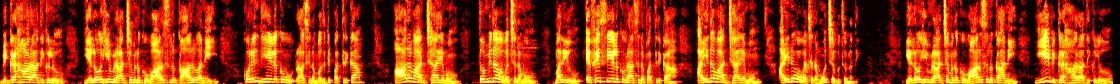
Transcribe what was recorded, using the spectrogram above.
విగ్రహారాధికులు ఎలోహిం రాజ్యములకు వారసులు కారు అని కొరింధీయులకు రాసిన మొదటి పత్రిక ఆరవ అధ్యాయము తొమ్మిదవ వచనము మరియు ఎఫ్ఎస్సీలకు వ్రాసిన పత్రిక ఐదవ అధ్యాయము ఐదవ వచనము చెబుతున్నది. ఎలోహిం రాజ్యమునకు వారసులు కాని ఈ విగ్రహారాధికులు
